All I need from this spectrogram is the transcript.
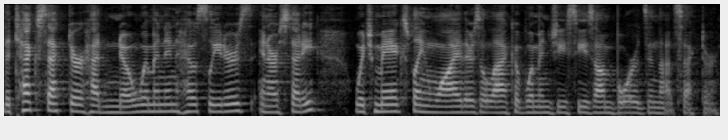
The tech sector had no women in house leaders in our study, which may explain why there's a lack of women GCs on boards in that sector.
